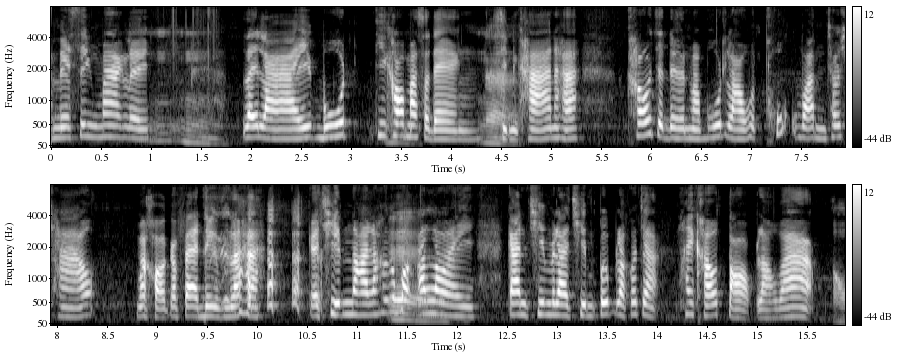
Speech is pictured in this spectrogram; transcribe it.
Amazing มากเลย อืมอืมหลาย ๆ บูธ ที่เข้ามาแสดงอ่า สินค้านะคะ เขาจะเดินมาบูธเราทุกวันเช้าๆ มาขอกาแฟดื่มแล้วค่ะ ก็ชิมหน้อยแล้วเขาก็บอกอร่อย การชิมเวลาชิมปุ๊บเราก็จะให้เขาตอบเราว่า อ๋อ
